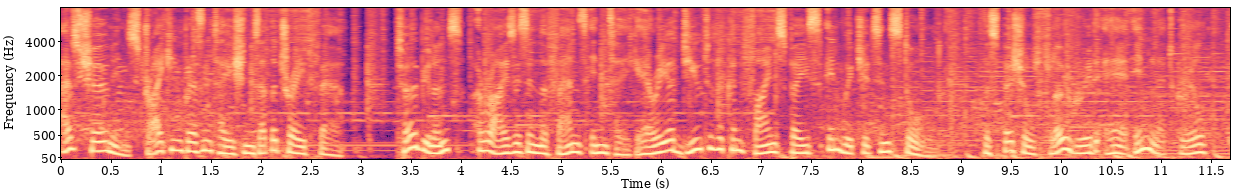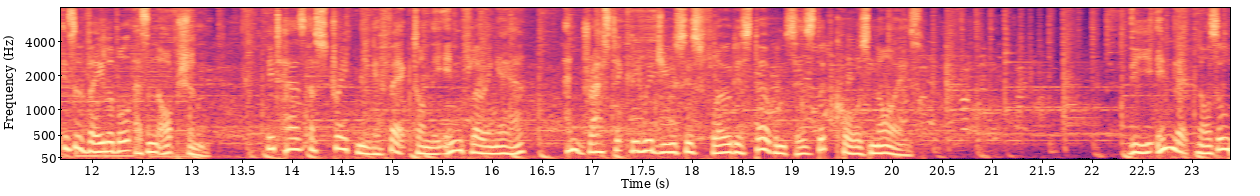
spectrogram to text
as shown in striking presentations at the trade fair. Turbulence arises in the fan's intake area due to the confined space in which it's installed. The special flow grid air inlet grill is available as an option. It has a straightening effect on the inflowing air and drastically reduces flow disturbances that cause noise. The inlet nozzle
